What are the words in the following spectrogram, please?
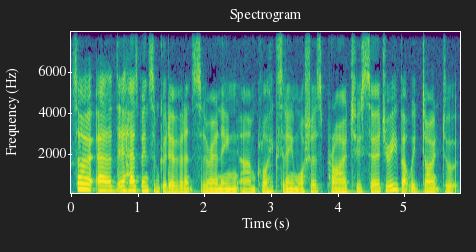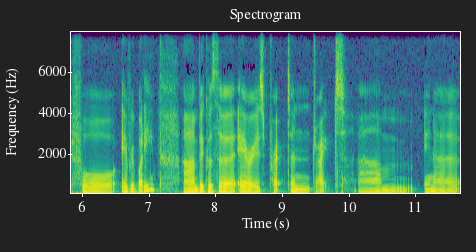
So, uh, there has been some good evidence surrounding um, chlorhexidine washes prior to surgery, but we don't do it for everybody um, because the area is prepped and draped um, in a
